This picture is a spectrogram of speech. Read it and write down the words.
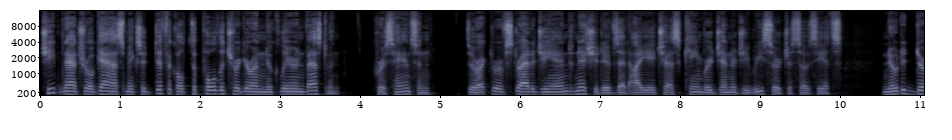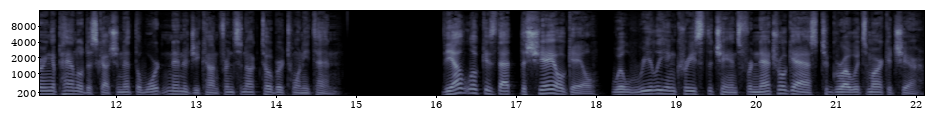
Cheap natural gas makes it difficult to pull the trigger on nuclear investment. Chris Hansen, Director of Strategy and Initiatives at IHS Cambridge Energy Research Associates, noted during a panel discussion at the Wharton Energy Conference in October 2010. The outlook is that the shale gale will really increase the chance for natural gas to grow its market share.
